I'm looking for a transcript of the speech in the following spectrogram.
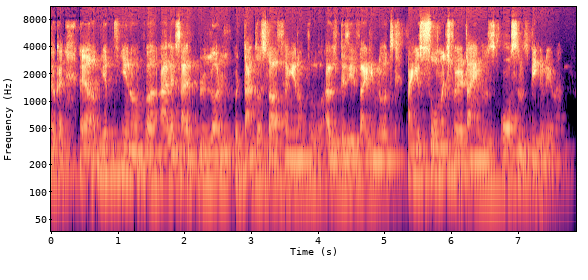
Okay. Uh, you know, uh, Alex, I learned tons of stuff, and you know, I was busy writing notes. Thank you so much for your time. It was awesome speaking to you, man.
